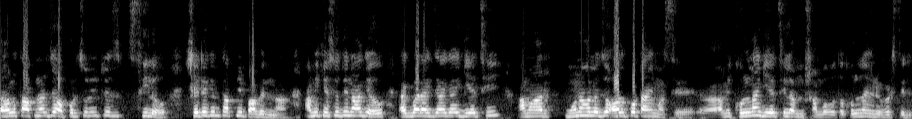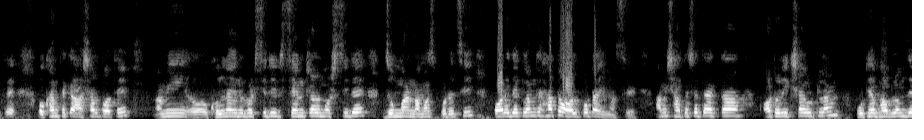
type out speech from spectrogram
তাহলে তো আপনার যে অপরচুনিটি ছিল, সেটা কিন্তু আপনি পাবেন না। আমি কিছুদিন আগেও একবার এক জায়গায় গিয়েছি, আমার মনে হলো যে অল্প টাইম আছে। আমি খুলনা গিয়েছিলাম সম্ভবত, খুলনা ইউনিভার্সিটিতে ওখান থেকে আসার পথে আমি খুলনা ইউনিভার্সিটির সেন্ট্রাল মসজিদে জুম্মার নামাজ পড়েছি। পরে দেখলাম যে হাতে অল্প টাইম আছে। আমি সাথে সাথে একটা অটো রিক্সায় উঠলাম, উঠে ভাবলাম যে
